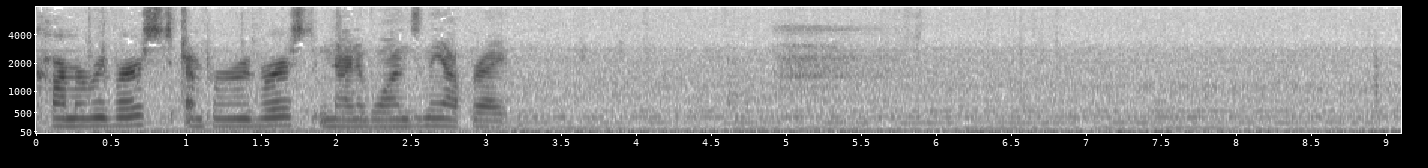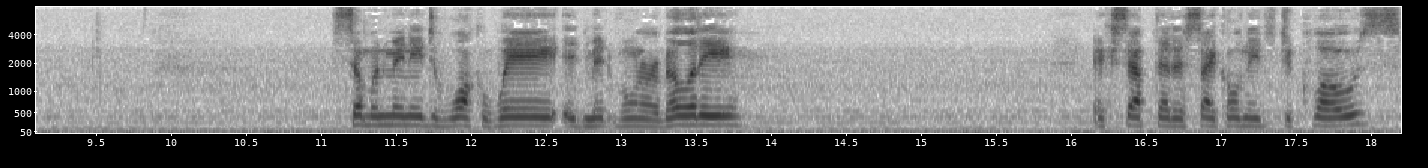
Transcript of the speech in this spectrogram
Karma reversed, Emperor reversed, Nine of Wands in the upright. Someone may need to walk away, admit vulnerability, accept that a cycle needs to close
